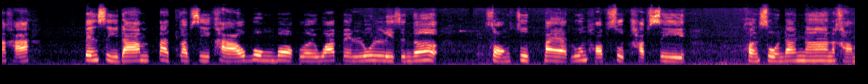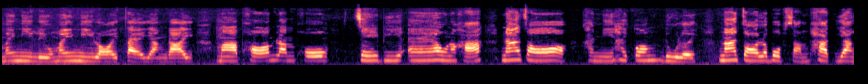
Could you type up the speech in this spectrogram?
นะคะ เป็นสีดำตัดกับสีขาวบ่งบอกเลยว่าเป็นรุ่น l e g e n d e r 2.8 รุ่นท็อปสุดขับ4คอนโซลด้านหน้านะคะ ไม่มีริ้วไม่มีรอยแต่อย่างใด มาพร้อมลำโพง JBL นะคะ หน้าจอคันนี้ให้กล้องดูเลย หน้าจอระบบสัมผัสอย่าง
